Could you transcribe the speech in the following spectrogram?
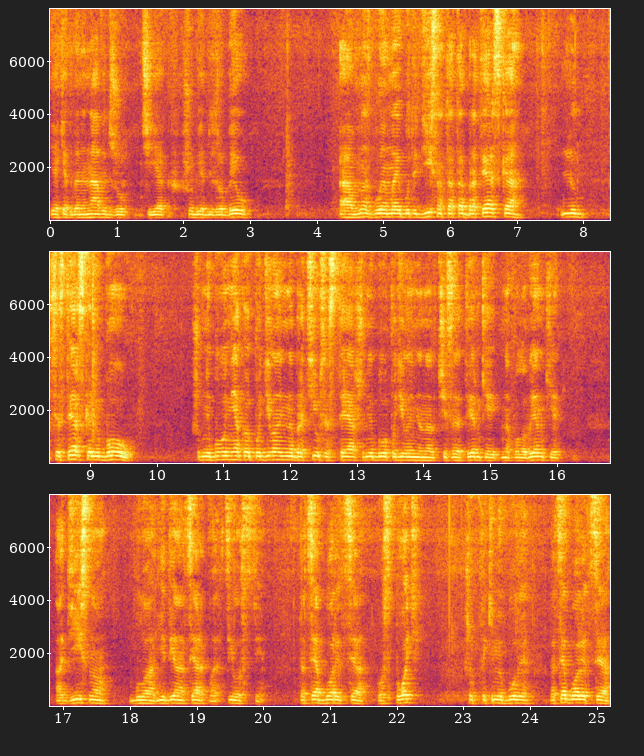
як я тебе ненавиджу, чи як, що б я б зробив. А в нас буде, має бути дійсно та, та братерська, люб, сестерська любов, щоб не було ніякого поділення на братів, сестер, щоб не було поділення на численки, на половинки, а дійсно була єдина церква цілості. За це бореться Господь, щоб такими були. За це бореться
